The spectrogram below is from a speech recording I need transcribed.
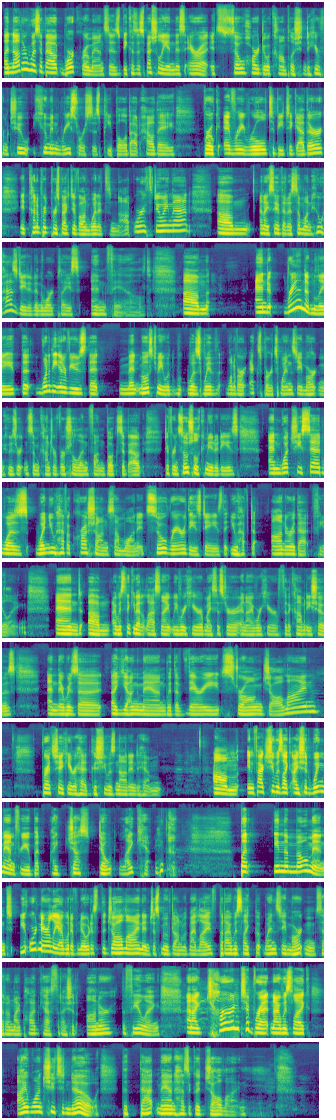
another was about work romances because, especially in this era, it's so hard to accomplish and to hear from two human resources people about how they broke every rule to be together. It kind of put perspective on when it's not worth doing that. Um, and I say that as someone who has dated in the workplace and failed. Um, and randomly, the, one of the interviews that meant most to me was with one of our experts, Wednesday Martin, who's written some controversial and fun books about different social communities. And what she said was when you have a crush on someone, it's so rare these days that you have to honor that feeling. And um, I was thinking about it last night. We were here, my sister and I were here for the comedy shows, and there was a, a young man with a very strong jawline. Brett's shaking her head because she was not into him. Um, in fact, she was like, I should wingman for you, but I just don't like him. but in the moment, you, ordinarily I would have noticed the jawline and just moved on with my life. But I was like, but Wednesday Martin said on my podcast that I should honor the feeling. And I turned to Brett and I was like, I want you to know that that man has a good jawline.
